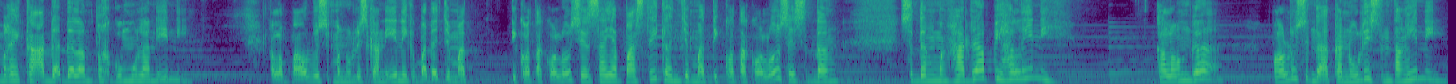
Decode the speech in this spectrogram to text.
mereka ada dalam pergumulan ini. Kalau Paulus menuliskan ini kepada jemaat di kota Kolose, saya pastikan jemaat di kota Kolose sedang sedang menghadapi hal ini. Kalau enggak, Paulus enggak akan nulis tentang ini.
